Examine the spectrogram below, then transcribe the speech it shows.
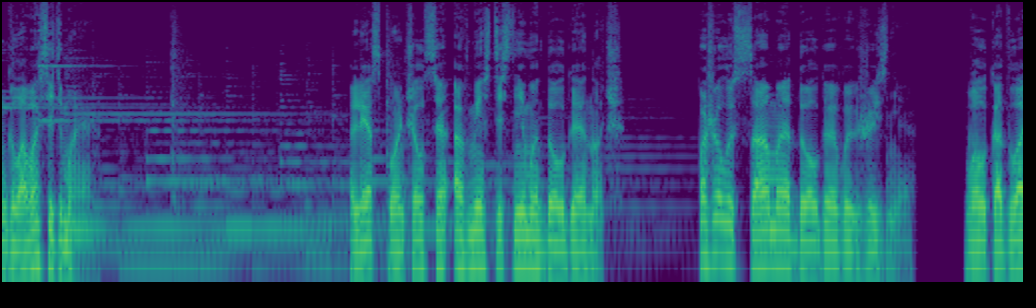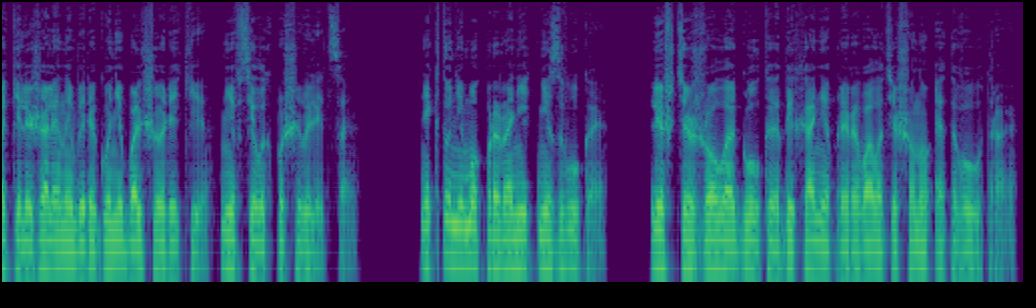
Глава 7 Лес кончился, а вместе с ним и долгая ночь. Пожалуй, самая долгая в их жизни. Волкодлаки лежали на берегу небольшой реки, не в силах пошевелиться. Никто не мог проронить ни звука, лишь тяжелое гулкое дыхание прерывало тишину этого утра.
